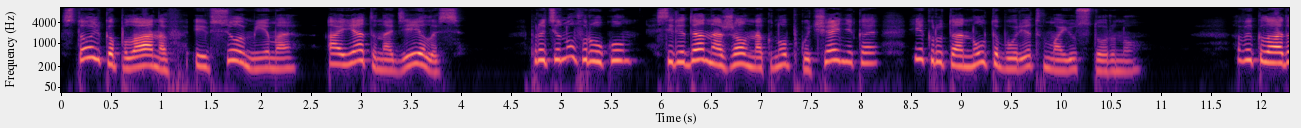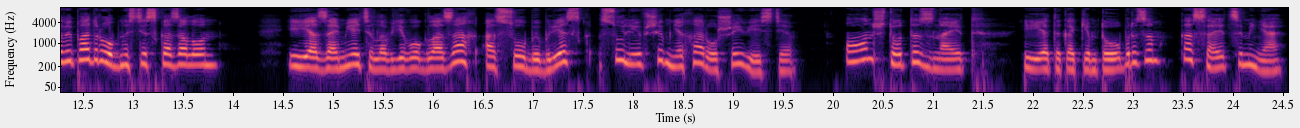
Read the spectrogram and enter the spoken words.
столько планов, и все мимо, а я-то надеялась. Протянув руку, Середа нажал на кнопку чайника и крутанул табурет в мою сторону. «Выкладывай подробности», — сказал он. И я заметила в его глазах особый блеск, суливший мне хорошие вести. Он что-то знает, и это каким-то образом касается меня.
